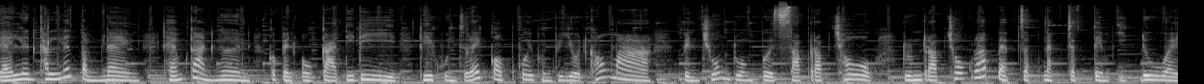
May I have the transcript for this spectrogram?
ได้เลื่อนขั้นเลื่อนตำแหน่ง แถมการเงินก็เป็นโอกาสดีๆ ที่คุณจะได้กอบโกยผลประโยชน์เข้ามา เป็นช่วงดวงเปิดทรัพย์รับโชค รุนรับโชครับแบบจัดหนักจัดเต็มอีกด้วย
